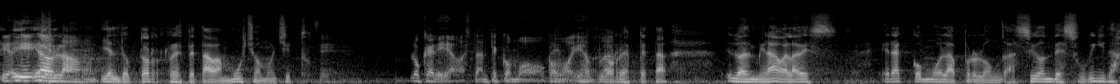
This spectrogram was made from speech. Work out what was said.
y, hablábamos. y el doctor respetaba mucho a Monchito. Sí. Lo quería bastante como, como hijo. Lo respetaba y lo admiraba a la vez. Era como la prolongación de su vida.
